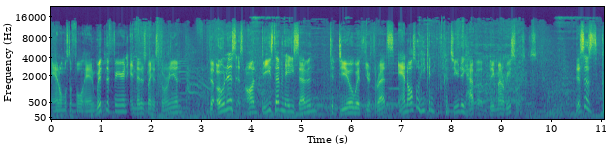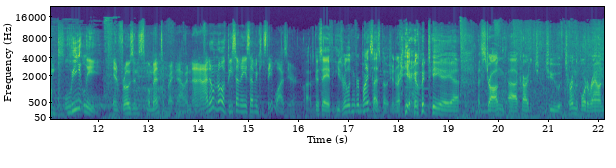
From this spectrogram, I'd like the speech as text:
and almost a full hand with Nefarian and Netherspite Historian. The onus is on B787 to deal with your threats, and also he can continue to have a big amount of resources. This is completely in Frozen's momentum right now, and, and I don't know if B787 can stabilize here. I was going to say, if he's really looking for a pint-sized potion right here, it would be a, uh, a strong uh, card to, to turn the board around.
